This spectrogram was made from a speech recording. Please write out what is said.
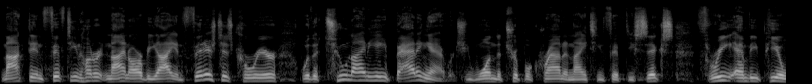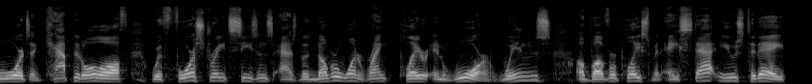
knocked in 1,509 RBI, and finished his career with a 298 batting average. He won the Triple Crown in 1956, three MVP awards, and capped it all off with four straight seasons as the number one ranked player in WAR, wins above replacement, a stat used today.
